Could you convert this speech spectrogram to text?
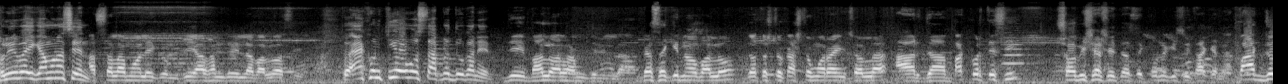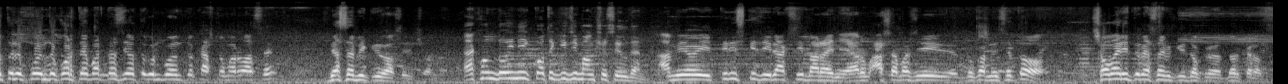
খলিল ভাই কেমন আছেন? আসসালামু আলাইকুম। জি আলহামদুলিল্লাহ ভালো আছি। তো এখন কি অবস্থা আপনার দোকানের? জি ভালো আলহামদুলিল্লাহ। বেচা কিনাও ভালো যথেষ্ট কাস্টমার ইনশাল্লাহ আর যা পাক করতেছি সবই শেষ হইতেছে কোনো কিছুই থাকে না। পাক যতটুকু পর্যন্ত করতে পারতেছি ততক্ষণ পর্যন্ত কাস্টমারও আছে বেচা বিক্রিও আছে ইনশাল্লাহ এখন দৈনিক কত কেজি মাংস সেল দেন? আমি ওই তিরিশ কেজি রাখছি বাড়াই নাই। আর আশাপাশি দোকান হয়েছে তো সবারই তো বেচা বিক্রি দরকার দরকার আছে।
